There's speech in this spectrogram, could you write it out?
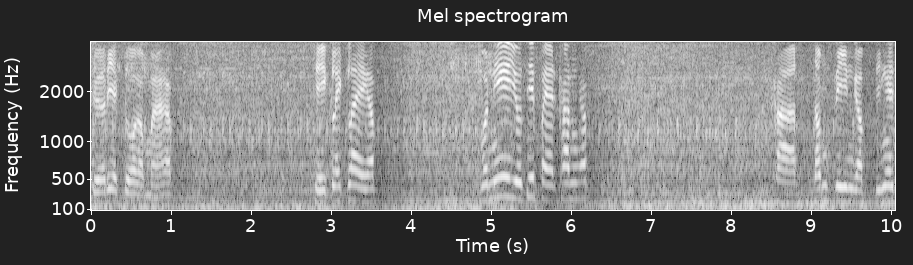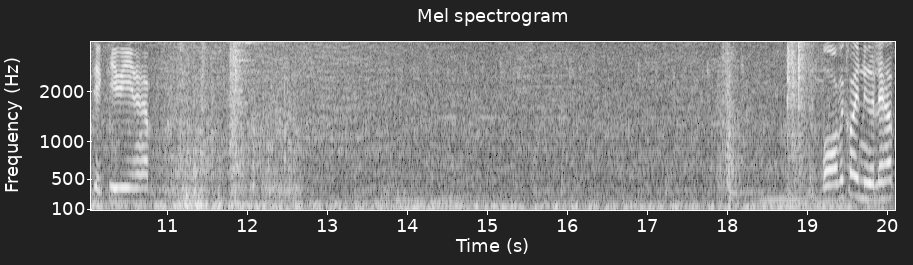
เจอเรียกตัวกลับมาครับเทใกล้ๆครับ วันนี้อยู่ที่ 8 คันครับ ขาดดำกรีนกับสิงห์ไฮเทคทีวีนะครับ บอไม่ค่อยเหนื่อยเลยครับ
